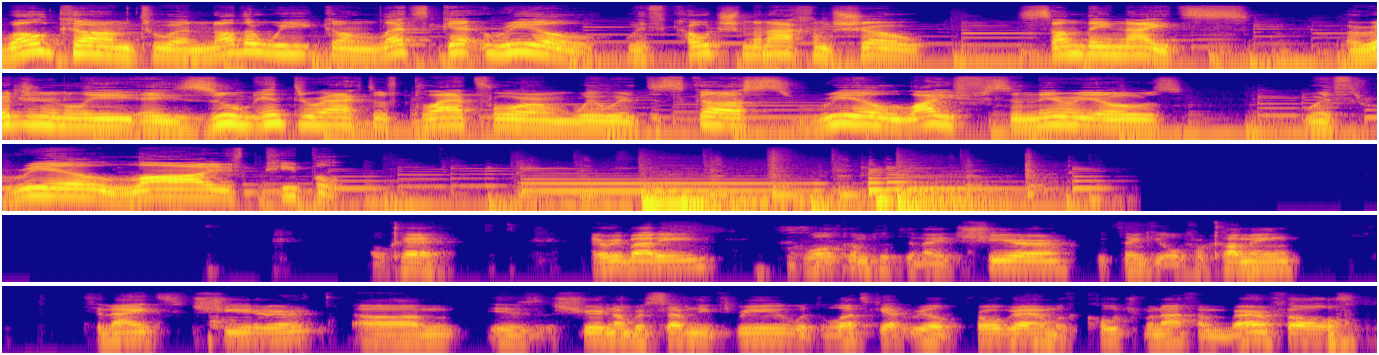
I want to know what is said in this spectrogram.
Welcome to another week on Let's Get Real with Coach Menachem Show, Sunday nights. Originally a Zoom interactive platform where we discuss real life scenarios with real live people. Okay, everybody, welcome to tonight's shir. We thank you all for coming. Tonight's shir um, is shir number 73 with the Let's Get Real program with Coach Menachem Berenfeld.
